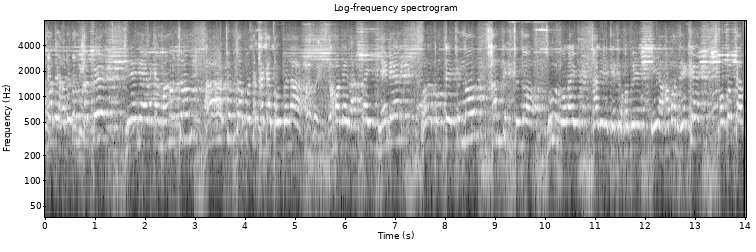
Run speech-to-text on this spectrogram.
আমাদের আবেদন থাকবে। জিরানি এলাকার মানুষজন আর চুপচাপ বসে থাকা চলবে না। আমাদের রাস্তায় নেমে গণতন্ত্রের জন্য, শান্তির জন্য জোর লড়াই চালিয়ে যেতে হবে। এই আহ্বান রেখে সকলকে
